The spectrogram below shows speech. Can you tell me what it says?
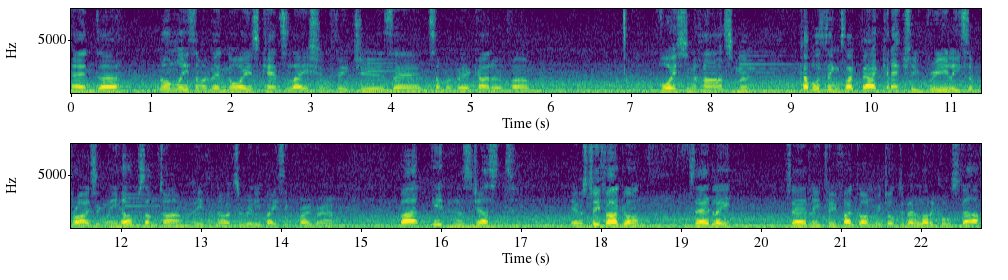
And uh, normally some of their noise cancellation features and some of their kind of um, voice enhancement, a couple of things like that can actually really surprisingly help sometimes, even though it's a really basic program. But it was just it was too far gone. Sadly, sadly, too far gone. We talked about a lot of cool stuff,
